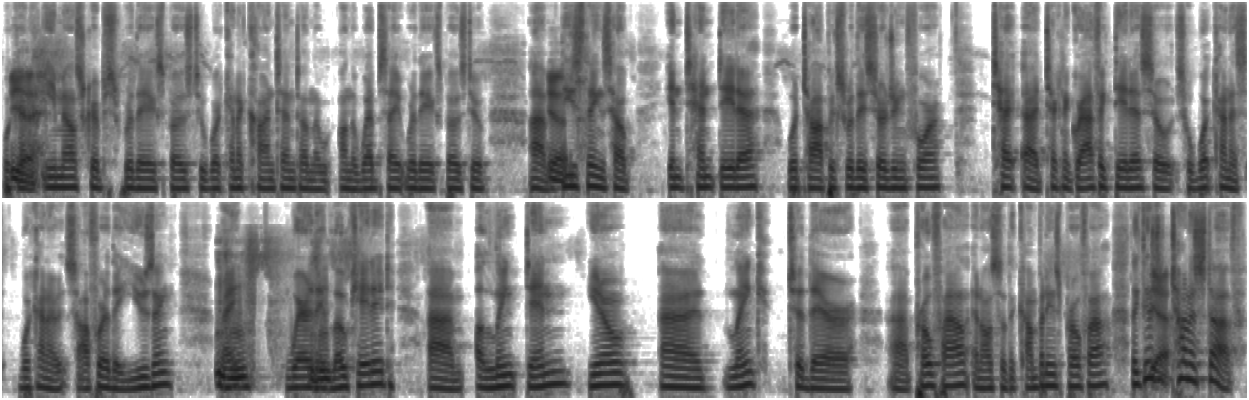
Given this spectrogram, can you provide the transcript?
What kind of email scripts were they exposed to? What kind of content on the on the website were they exposed to? Um, Yeah. These things help. Intent data. What topics were they searching for? te- uh, technographic data. So, so what kind of what kind of software are they using, right? Mm-hmm. Where are they located? Um, a LinkedIn, you know, uh, link to their uh, profile and also the company's profile. Like, there's Yeah. a ton of stuff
